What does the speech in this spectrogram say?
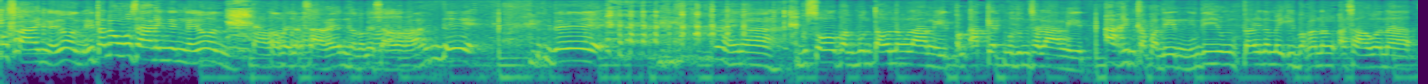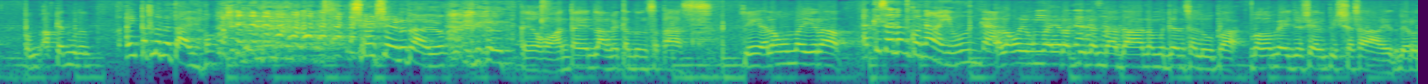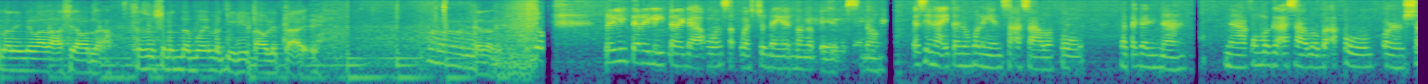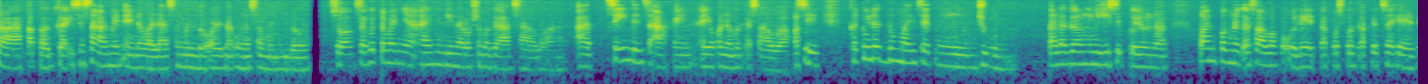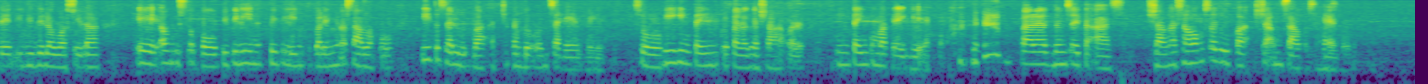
mo sa akin ngayon. Itanong mo sa akin yan ngayon. Okay lang sa akin na mag-asawa ka? Hindi. Hindi. Ay na. Gusto ko pagpunta ko ng langit, pag akyat mo dun sa langit, akin ka pa din. Hindi yung tayo na may iba ka ng asawa na pag akyat mo dun, ay tatlo na tayo. Share-share na tayo. Ayoko, antayin lang kita dun sa taas. Sige, alam mo mahirap. At least alam ko na ngayon. Alam ko yung mahirap din nagdadaanan mo dyan sa lupa. Baka medyo selfish siya sa akin, pero naniniwala kasi ako na sa susunod na buhay magkikita ulit tayo eh. Ganun. relate na relate talaga ako sa question na yan mga peros, no? Kasi naitanong ko na yan sa asawa ko, matagal na, na kung mag-aasawa ba ako or siya kapag ka isa sa amin ay nawala sa mundo or nauna sa mundo. So, ang sagot naman niya ay hindi na raw siya mag-aasawa. At same din sa akin, ayoko na mag-asawa. Kasi katulad ng mindset ni June, talagang iniisip ko yun na paano pag nag-asawa ko ulit tapos pag akit sa heaven, ididilawa sila. Eh, ang gusto ko, pipiliin at pipiliin ko pa rin yung asawa ko dito sa lupa at saka doon sa heaven. So, hihintayin ko talaga siya or hintayin ko matege ako. Para doon sa itaas, siya ang asawa ko sa lupa, siya ang asawa ko sa heaven.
